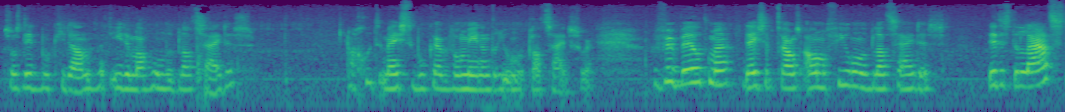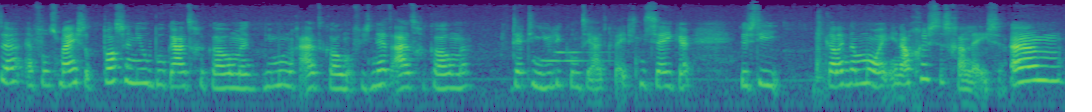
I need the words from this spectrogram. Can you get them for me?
zoals dit boekje dan, met ieder maar 100 bladzijden. Maar goed, de meeste boeken hebben wel meer dan 300 bladzijden hoor. Verbeeld me, deze hebben trouwens allemaal 400 bladzijden. Dit is de laatste en volgens mij is er pas een nieuw boek uitgekomen. Die moet nog uitkomen of is net uitgekomen. 13 juli komt hij uit, ik weet het niet zeker. Dus die die kan ik dan mooi in augustus gaan lezen. Um,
